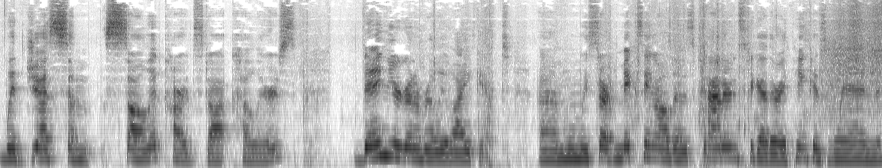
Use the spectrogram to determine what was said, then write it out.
with just some solid cardstock colors, then you're going to really like it. Um, when we start mixing all those patterns together, I think is when,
